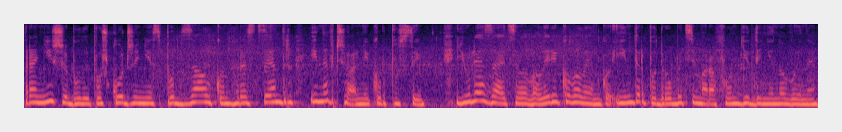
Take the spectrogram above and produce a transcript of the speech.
Раніше були пошкоджені спортзал, конгрес-центр і навчальні корпуси. Юлія Зайцева, Валерій Коваленко, Інтер. Подробиці марафон. Єдині новини.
